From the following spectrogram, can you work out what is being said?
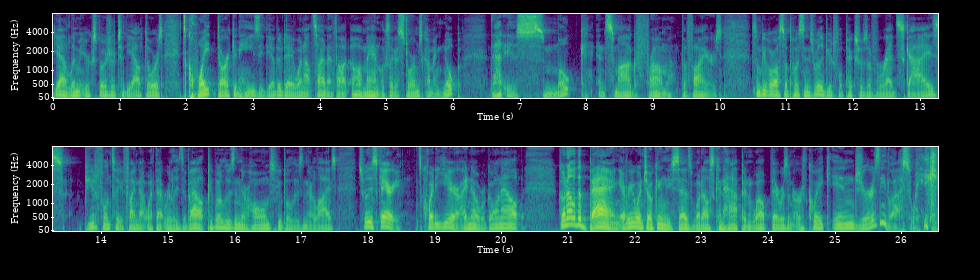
yeah, limit your exposure to the outdoors. It's quite dark and hazy. The other day I went outside and I thought, oh man, it looks like a storm's coming. Nope. That is smoke and smog from the fires. Some people are also posting these really beautiful pictures of red skies beautiful until you find out what that really is about. People are losing their homes, people are losing their lives. It's really scary. It's quite a year. I know we're going out going out with a bang. Everyone jokingly says, What else can happen? Well, there was an earthquake in Jersey last week.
